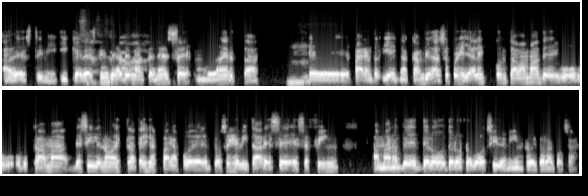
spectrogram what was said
a Destiny y que Destiny tenía de mantenerse muerta. Eh, para, y en a cambio de eso, pues ella les contaba más de, o, buscaba más decirle, no, estrategias para poder entonces evitar ese, ese fin a manos de, de, de los robots y de Nimrod y toda la cosa.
